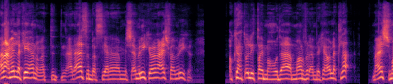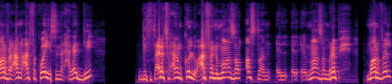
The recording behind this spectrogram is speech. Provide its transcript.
أنا أعمل لك إيه؟ أنا ما ت... أنا آسف بس يعني أنا مش أمريكي ولا أنا عايش في أمريكا. okay هتقول لي طيب ما هو ده مارفل أمريكية؟ أقول لك لا. معلش مارفل عارفة كويس إن الحاجات دي بتتعرض في العالم كله. عارفة إن معظم أصلا. معظم ربح مارفل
